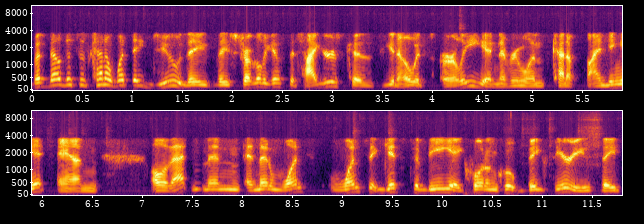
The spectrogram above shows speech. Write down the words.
but no, this is kind of what they do. They they struggled against the Tigers because you know it's early and everyone's kind of finding it and all of that. And then and then once once it gets to be a quote unquote big series, they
